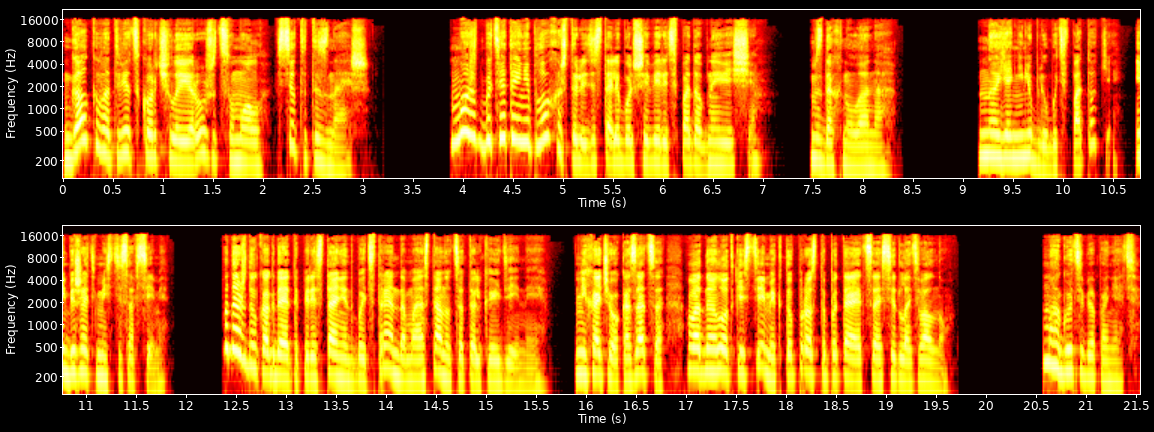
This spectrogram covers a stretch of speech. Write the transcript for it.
Галка в ответ скорчила ей рожицу, мол, все то ты знаешь. «Может быть, это и неплохо, что люди стали больше верить в подобные вещи», — вздохнула она. «Но я не люблю быть в потоке и бежать вместе со всеми. Подожду, когда это перестанет быть трендом и останутся только идейные. Не хочу оказаться в одной лодке с теми, кто просто пытается оседлать волну. «Могу тебя понять»,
